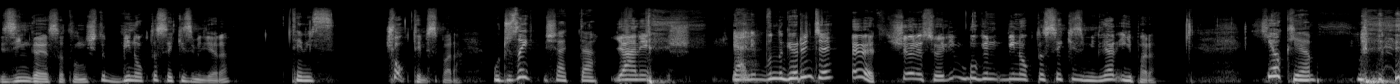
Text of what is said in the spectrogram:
Zinga'ya satılmıştı 1.8 milyara. Temiz. Çok temiz para. Ucuza gitmiş hatta. Yani Yani bunu görünce evet şöyle söyleyeyim bugün 1.8 milyar iyi para. yok ya.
